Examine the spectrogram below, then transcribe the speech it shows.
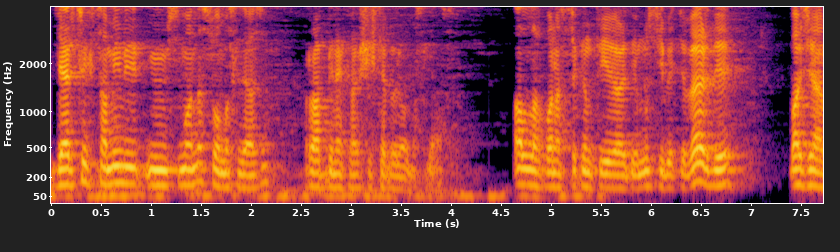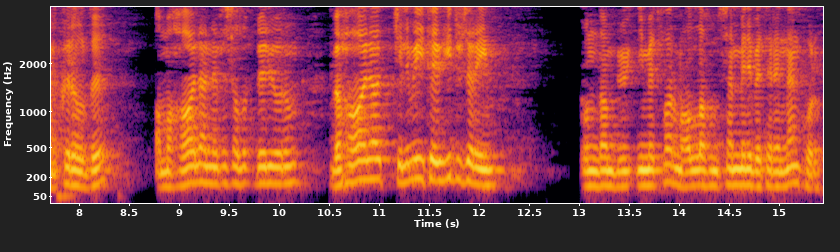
Gerçek samimi bir Müslüman nasıl olması lazım? Rabbine karşı işte böyle olması lazım. Allah bana sıkıntıyı verdi, musibeti verdi. Bacağım kırıldı ama hala nefes alıp veriyorum ve hala kelime-i tevhid üzereyim. Bundan büyük nimet var mı? Allah'ım sen beni beterinden koru.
